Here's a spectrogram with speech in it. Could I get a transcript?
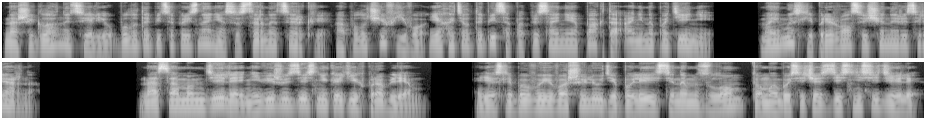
Нашей главной целью было добиться признания со стороны церкви, а получив его, я хотел добиться подписания пакта о ненападении. Мои мысли прервал священный рыцарь Арна. На самом деле, не вижу здесь никаких проблем. Если бы вы и ваши люди были истинным злом, то мы бы сейчас здесь не сидели.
